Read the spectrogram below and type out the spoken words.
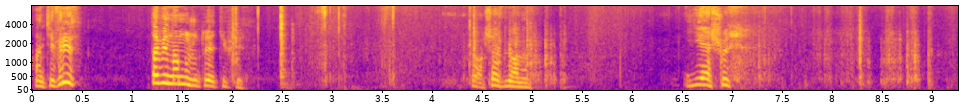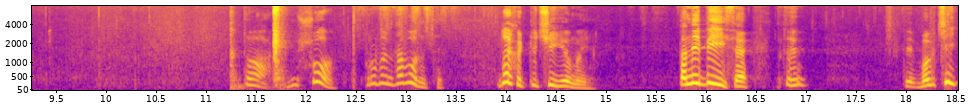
Антифриз? Та він нам нужен той антифриз. Так, зараз глянемо. Є щось. Так, ну що, пробуємо заводити. Дай хоч ключі, йомаю. Та не бійся. Ти, ти мовчить,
